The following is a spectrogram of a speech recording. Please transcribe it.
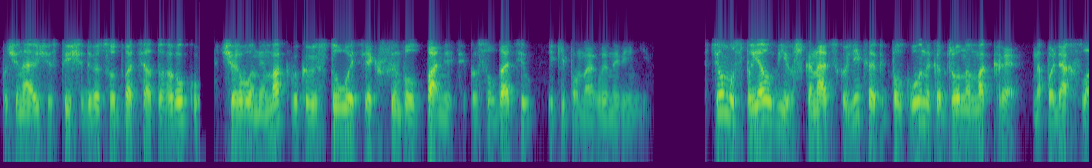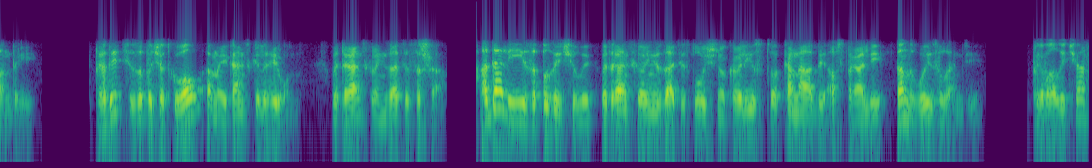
Починаючи з 1920 року, червоний мак використовується як символ пам'яті про солдатів, які померли на війні. В цьому сприяв вірш канадського лікаря підполковника Джона Маккре на полях Фландрії. Традицію започаткував американський легіон, ветеранська організація США. А далі її запозичили ветеранські організації Сполученого Королівства, Канади, Австралії та Нової Зеландії. Тривалий час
